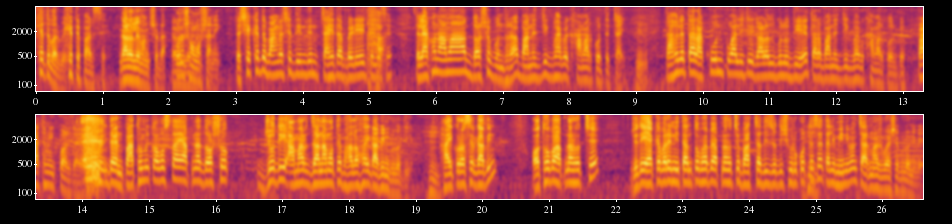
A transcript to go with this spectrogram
খেতে পারবে। খেতে পারছে। গাড়লে মাংসটা কোনো সমস্যা নেই। তা সেক্ষেত্রে বাংলাদেশে দিন দিন চাহিদা বেড়েই চলেছে। তাহলে এখন আমার দর্শক বন্ধুরা বাণিজ্যিকভাবে খামার করতে চাই। তাহলে তারা কোন কোয়ালিটির গাড়লগুলো দিয়ে তারা বাণিজ্যিকভাবে খামার করবে? প্রাথমিক পর্যায়ে। দেখেন প্রাথমিক অবস্থায় আপনার দর্শক যদি আমার জানা মতে ভালো হয় গাবিনগুলো দিয়ে হাই ক্রসের গাবিন অথবা আপনার হচ্ছে যদি একেবারে নিতান্তভাবে আপনার হচ্ছে বাচ্চা দিয়ে যদি শুরু করতে চায় তাহলে মিনিমাম চার মাস বয়সে এগুলো নেবে।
